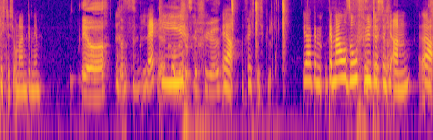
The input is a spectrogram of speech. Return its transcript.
richtig unangenehm. Ja, das ist Lecky. ein komisches Gefühl. Ja, richtig. Ja, gen genau so fühlt es sich an. Ja.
